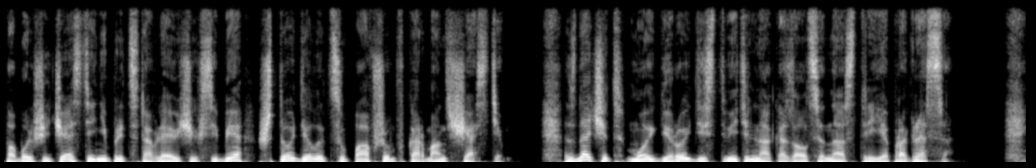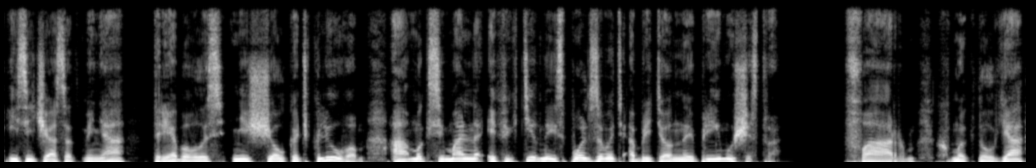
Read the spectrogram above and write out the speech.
по большей части не представляющих себе, что делать с упавшим в карман счастьем. Значит, мой герой действительно оказался на острие прогресса. И сейчас от меня требовалось не щелкать клювом, а максимально эффективно использовать обретенное преимущество. «Фарм», — хмыкнул я,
